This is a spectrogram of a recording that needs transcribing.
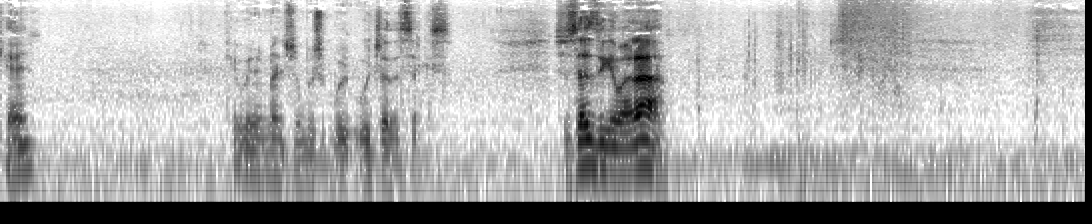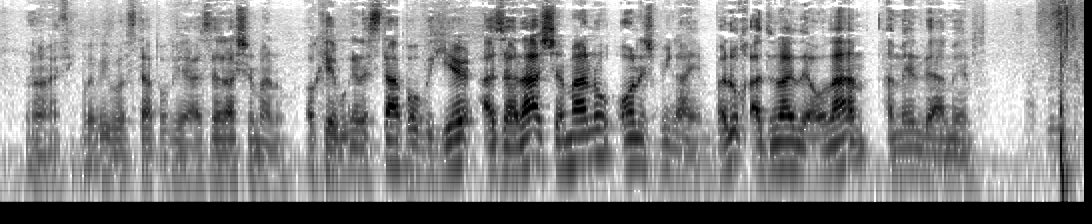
Okay? Okay, we didn't mention which, which are the six. So says the Gemara. Oh, I think maybe we'll stop over here. Azara Shemanu. Okay, we're going to stop over here. Azara Shemanu, Onesh Minayim. Baruch Adonai Le'olam. Amen ve'amen.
